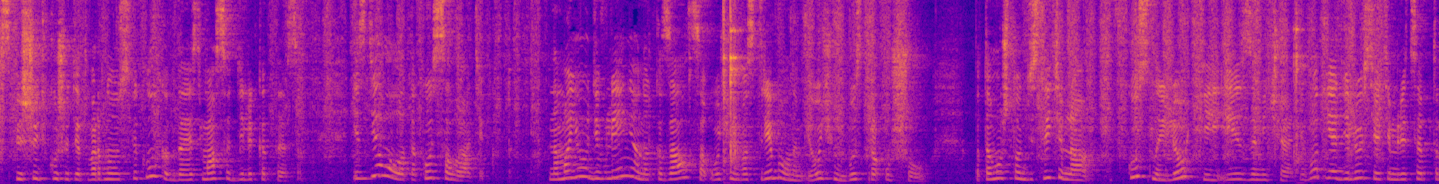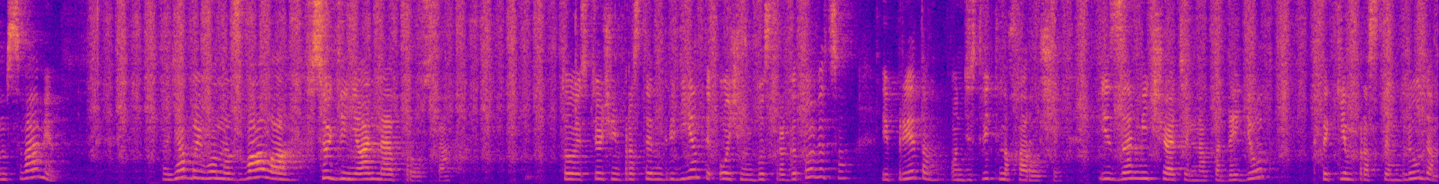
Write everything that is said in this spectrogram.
спешить кушать отварную свеклу, когда есть масса деликатесов. И сделала такой салатик. На мое удивление, он оказался очень востребованным и очень быстро ушел потому что он действительно вкусный, легкий и замечательный. Вот я делюсь этим рецептом с вами. Я бы его назвала «Все гениальное просто». То есть очень простые ингредиенты, очень быстро готовятся, и при этом он действительно хороший. И замечательно подойдет к таким простым блюдам,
